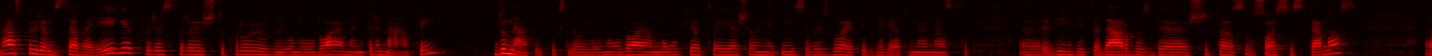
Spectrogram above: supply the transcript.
Mes turim savo eigį, kuris yra iš tikrųjų jau naudojama antri metai. Du metai tiksliau jau naudojam ūkį, tai aš jau net neįsivaizduoju, kaip galėtume mes e, vykdyti darbus be šitos visos sistemos, e,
